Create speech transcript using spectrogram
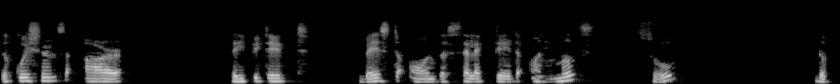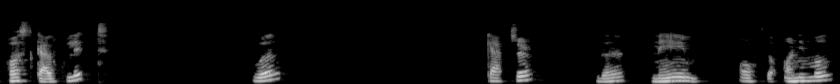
the questions are repeated based on the selected animals. So the first calculate will capture the name of the animal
